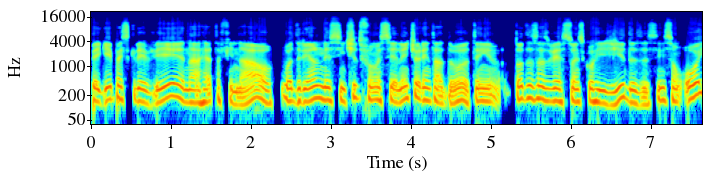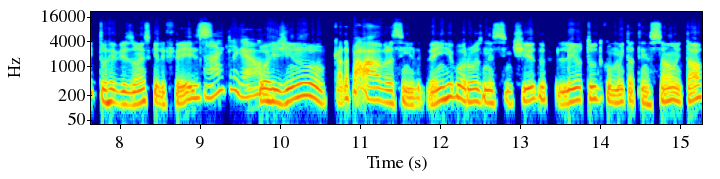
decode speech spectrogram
peguei para escrever na reta final, o Adriano, nesse sentido, foi um excelente orientador. Tem todas as versões corrigidas, assim, são oito revisões que ele fez. Ai, que legal. Corrigindo cada palavra, assim, ele é bem rigoroso nesse sentido. Leu tudo com muita atenção e tal.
